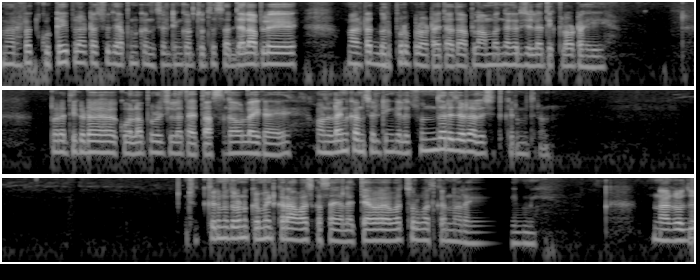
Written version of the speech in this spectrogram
महाराष्ट्रात कुठेही प्लॉट असू दे आपण कन्सल्टिंग करतो तर सध्याला आपले महाराष्ट्रात भरपूर प्लॉट आहेत. आता आपला अहमदनगर जिल्ह्यात एक प्लॉट आहे. परत इकडं कोल्हापूर जिल्ह्यात आहे तासगावला एक आहे. ऑनलाईन कन्सल्टिंग केलं सुंदर रिझल्ट आले शेतकरी मित्रांनो. शेतकरी मित्रांनो कमेंट करा आवाज कसा आला त्या आवाज सुरुवात करणार आहे मी. नागल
